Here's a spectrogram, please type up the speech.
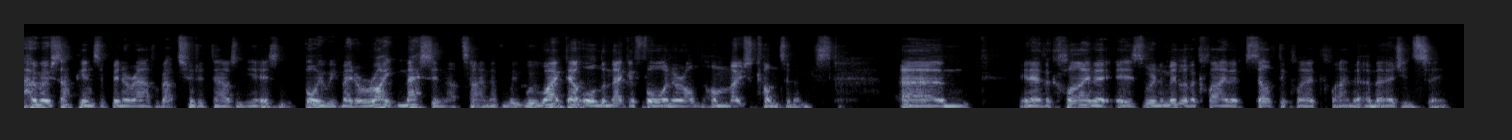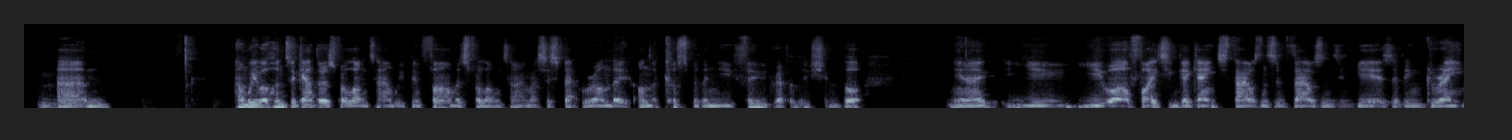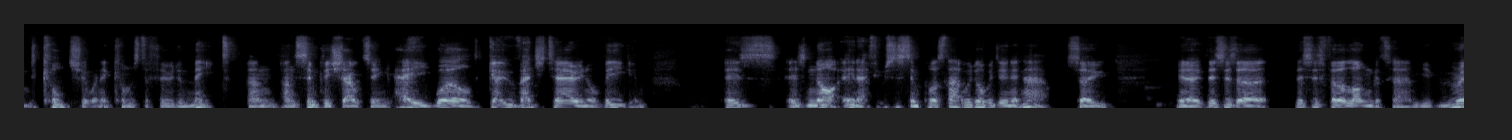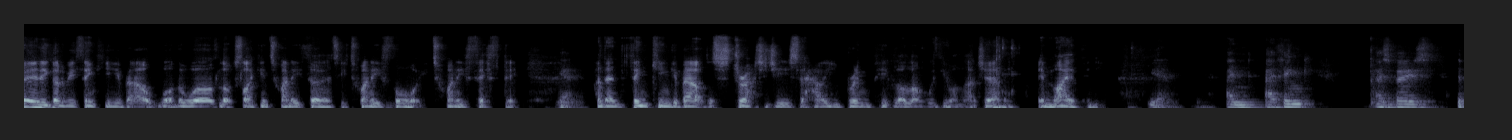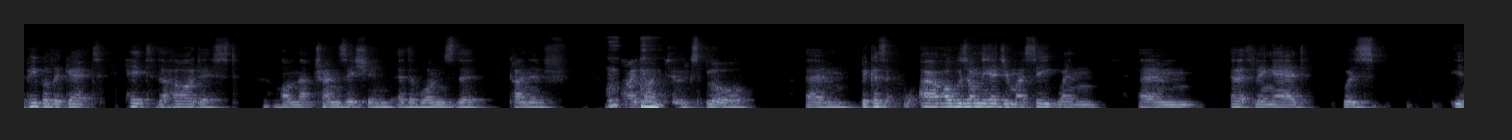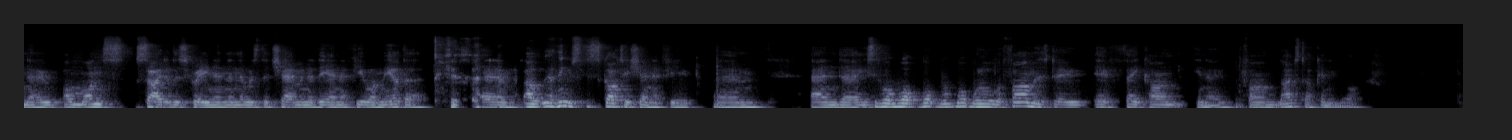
Homo sapiens have been around for about 200,000 years. And boy, we've made a right mess in that time, haven't we? We wiped out all the megafauna on, on most continents. Um, you know, the climate is, we're in the middle of a climate, self declared climate emergency. Mm. Um, and we were hunter gatherers for a long time. We've been farmers for a long time. I suspect we're on the on the cusp of a new food revolution. But you know you you are fighting against thousands and thousands of years of ingrained culture when it comes to food and meat and and simply shouting hey world go vegetarian or vegan is is not you know if it was as simple as that we'd all be doing it now so you know this is a this is for the longer term you've really got to be thinking about what the world looks like in 2030 2040 2050 yeah. and then thinking about the strategies to how you bring people along with you on that journey in my opinion yeah and i think i suppose the people that get hit the hardest mm-hmm. on that transition are the ones that kind of i'd like to explore um, because I, I, was on the edge of my seat when um, earthling ed was you know, on one side of the screen, and then there was the chairman of the NFU on the other. um, oh, I think it was the Scottish NFU. Um, and uh, he said, "Well, what, what what will all the farmers do if they can't, you know, farm livestock anymore?"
